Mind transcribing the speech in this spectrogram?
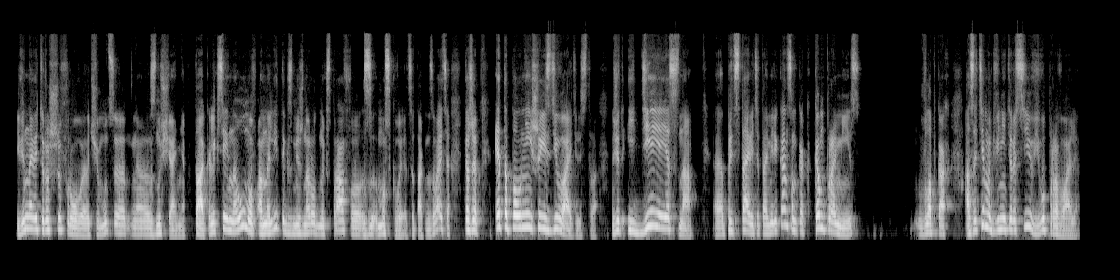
і він навіть розшифровує, чому це е, знущання. Так, Олексій Наумов, аналітик з міжнародних справ е, з Москви. Це так називається. каже: це повніше іздівательство. Значить, ідея ясна. Э, представить это американцам как компромисс в лапках, а затем обвинить Россию в его провале.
